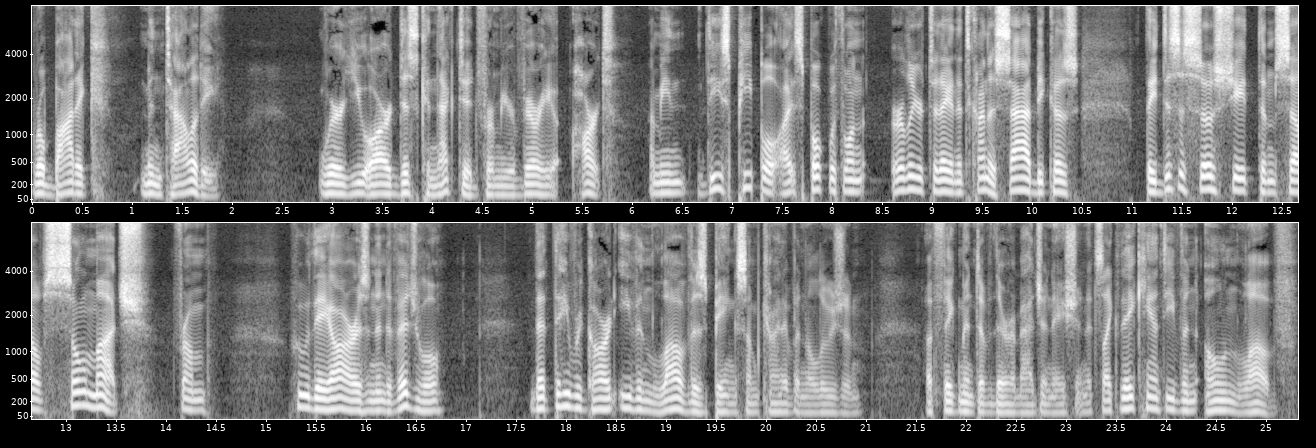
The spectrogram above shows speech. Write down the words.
robotic mentality where you are disconnected from your very heart. I mean, these people, I spoke with one earlier today, and it's kind of sad because they disassociate themselves so much from who they are as an individual that they regard even love as being some kind of an illusion, a figment of their imagination. It's like they can't even own love.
